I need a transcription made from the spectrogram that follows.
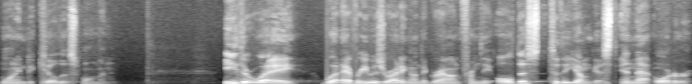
wanting to kill this woman. Either way, whatever he was writing on the ground, from the oldest to the youngest, in that order,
